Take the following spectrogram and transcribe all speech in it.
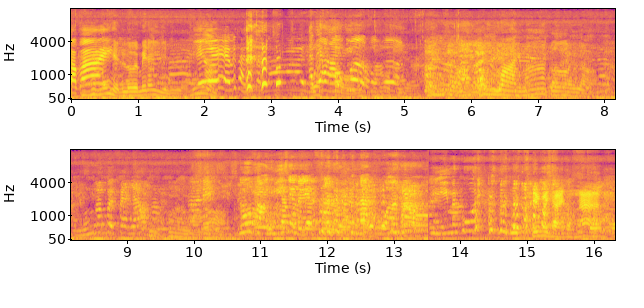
ว่ะป้าไม่เห็นเลยไม่ได้ยินเลยเนี่ยไปถ่ายที่บันไดอันนี้อะไรเพื่อเพื่อวุ่นวายมากเลยอะดูฝั่งนี้ใช่ไหมน่ากลัว ผีมันพูด ที่ไม่ใช้ตรงหน้ากลั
